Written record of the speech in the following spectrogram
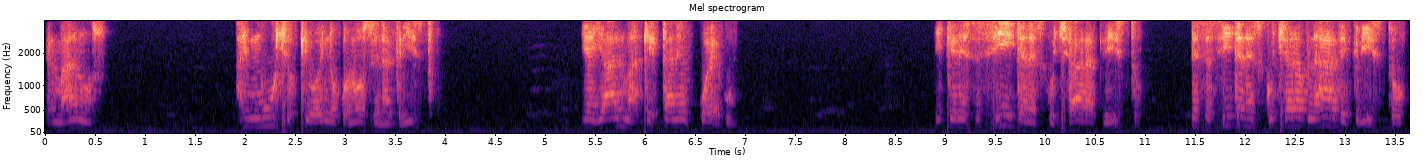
Hermanos, hay muchos que hoy no conocen a Cristo. Y hay almas que están en juego y que necesitan escuchar a Cristo, necesitan escuchar hablar de Cristo,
